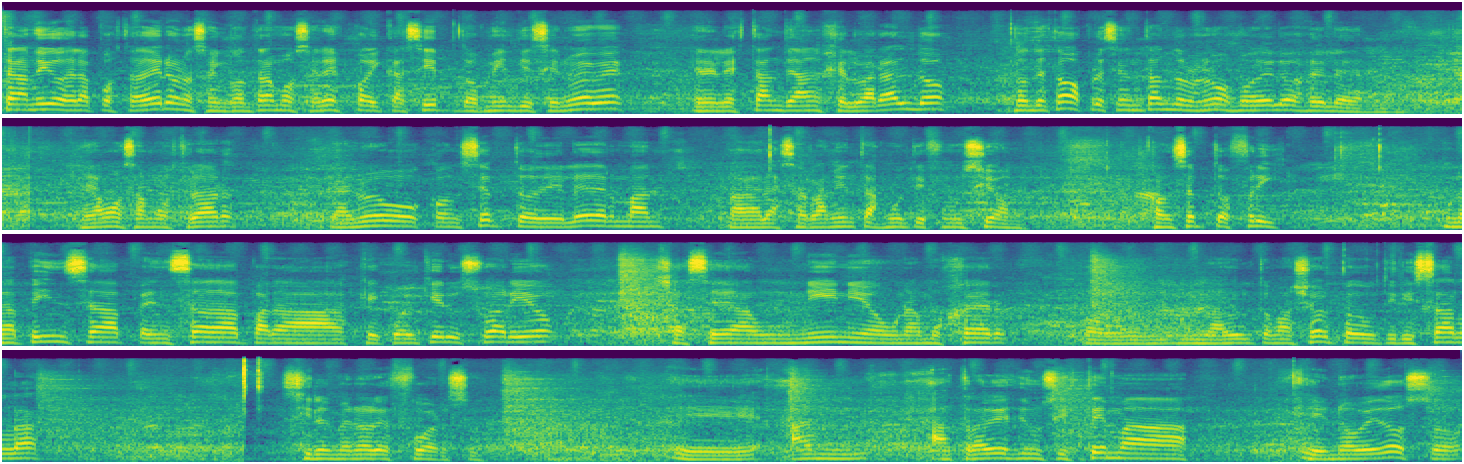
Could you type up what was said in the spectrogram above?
Tal amigos del apostadero? Nos encontramos en Expo ICASIP 2019 en el stand de Ángel Baraldo donde estamos presentando los nuevos modelos de Lederman. Les vamos a mostrar el nuevo concepto de Lederman para las herramientas multifunción, concepto free, una pinza pensada para que cualquier usuario, ya sea un niño, una mujer o un adulto mayor, pueda utilizarla sin el menor esfuerzo. Eh, a través de un sistema eh, novedoso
